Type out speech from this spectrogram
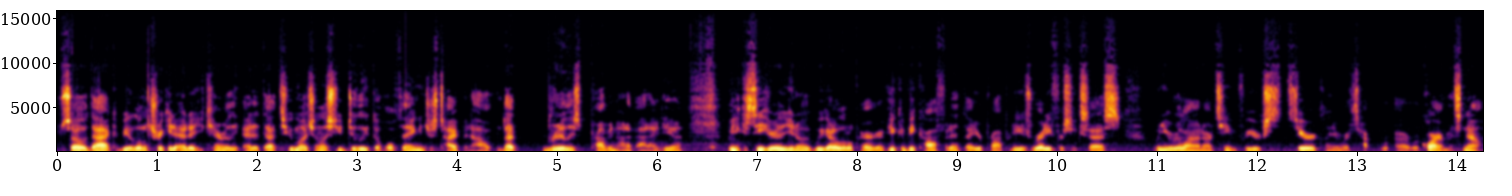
so that could be a little tricky to edit. You can't really edit that too much unless you delete the whole thing and just type it out. That really is probably not a bad idea. But you can see here, you know, we got a little paragraph. You can be confident that your property is ready for success when you rely on our team for your exterior cleaning re- uh, requirements. Now,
